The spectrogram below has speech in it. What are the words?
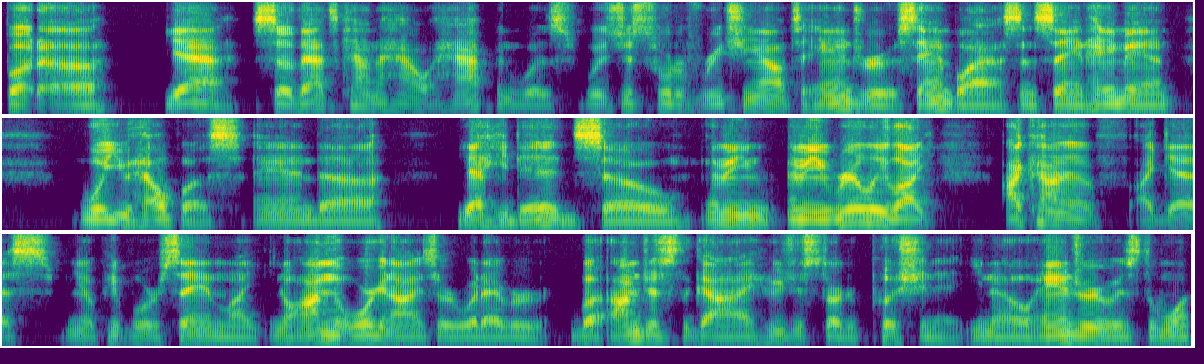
But uh, yeah, so that's kind of how it happened. Was was just sort of reaching out to Andrew at Sandblast and saying, "Hey, man, will you help us?" And uh, yeah, he did. So I mean, I mean, really, like I kind of, I guess, you know, people were saying like, you know, I'm the organizer or whatever, but I'm just the guy who just started pushing it. You know, Andrew is the one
